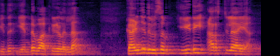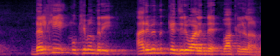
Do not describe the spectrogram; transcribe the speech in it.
ഇത് എന്റെ വാക്കുകളല്ല. കഴിഞ്ഞ ദിവസം ഇ ഡി അറസ്റ്റിലായ ഡൽഹി മുഖ്യമന്ത്രി അരവിന്ദ് കെജ്രിവാളിന്റെ വാക്കുകളാണ്.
